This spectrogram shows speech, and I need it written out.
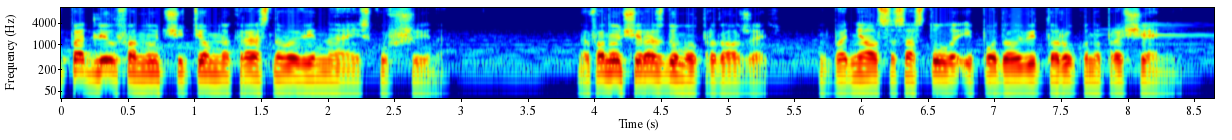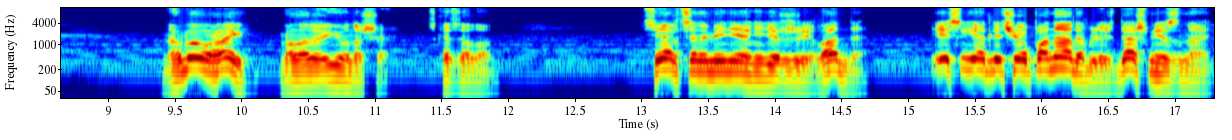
подлил Фануччи темно-красного вина из кувшина. Но Фануччи раздумал продолжать. Он поднялся со стула и подал Вита руку на прощание. «Ну, бывай, молодой юноша», — сказал он. Сердце на меня не держи, ладно? Если я для чего понадоблюсь, дашь мне знать.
